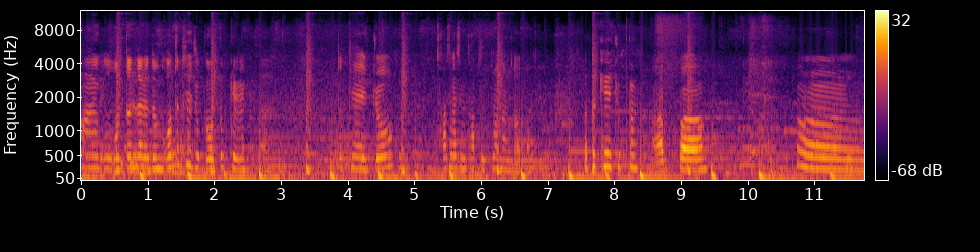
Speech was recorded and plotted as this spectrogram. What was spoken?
아이고 어떤 날에도 어떻게 해줄까 어떻게 어떻게 해줘? 자세가 지금 다 불편한가 봐. 어떻게 해줄까? 아빠. 음. 음.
